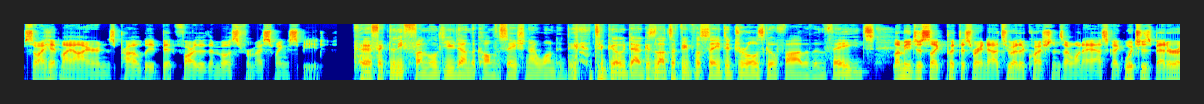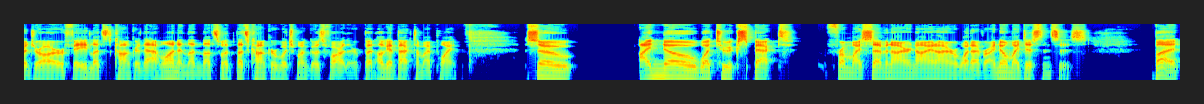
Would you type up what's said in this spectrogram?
so I hit my irons probably a bit farther than most for my swing speed perfectly funneled you down the conversation I wanted to, to go down because lots of people say do draws go farther than fades. Let me just like put this right now. Two other questions I want to ask: like, which is better, a draw or a fade? Let's conquer that one, and then let's what let's conquer which one goes farther. But I'll get back to my point. So I know what to expect from my seven iron, nine iron, whatever. I know my distances, but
